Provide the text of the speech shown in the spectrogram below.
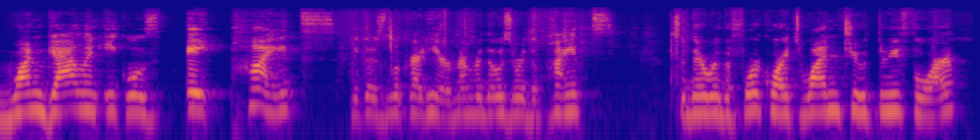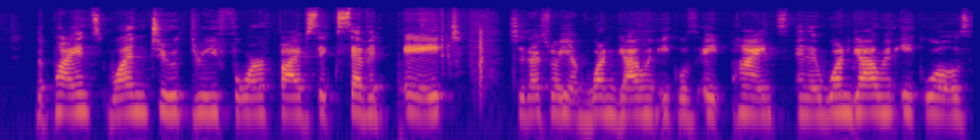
One gallon equals eight pints because look right here. Remember, those were the pints. So there were the four quarts one, two, three, four. The pints one, two, three, four, five, six, seven, eight. So that's why you have one gallon equals eight pints. And then one gallon equals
